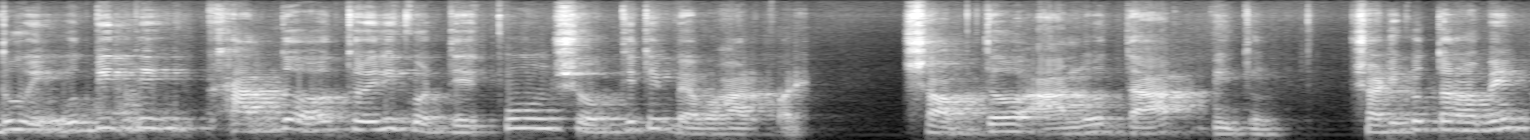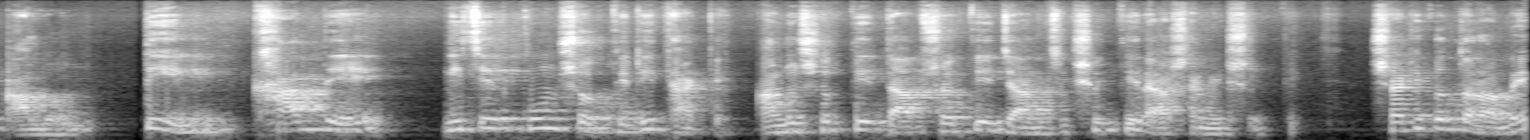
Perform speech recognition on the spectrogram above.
দুই উদ্ভিদ খাদ্য তৈরি করতে কোন শক্তিটি ব্যবহার করে? শব্দ, আলো, তাপ, বিদ্যুৎ। সঠিক উত্তর হবে আলো। তিন, খাদ্যে নিচের কোন শক্তিটি থাকে? আলো শক্তি, তাপ শক্তি, যান্ত্রিক শক্তি, রাসায়নিক শক্তি। সঠিক উত্তর হবে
